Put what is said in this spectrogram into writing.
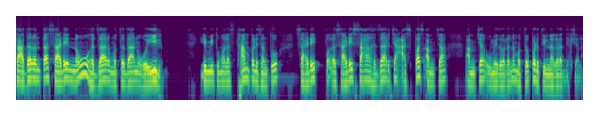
साधारणतः साडेनऊ हजार मतदान होईल. हे मी तुम्हाला ठामपणे सांगतो. साडे प साडेसहा हजारच्या आसपास आमच्या आमच्या उमेदवारांना मतं पडतील नगराध्यक्षाला.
